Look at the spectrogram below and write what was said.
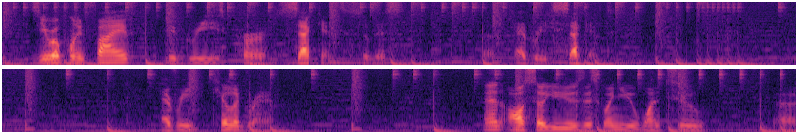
0.5 degrees per second. So this uh, every second. Every kilogram. And also you use this when you want to uh,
